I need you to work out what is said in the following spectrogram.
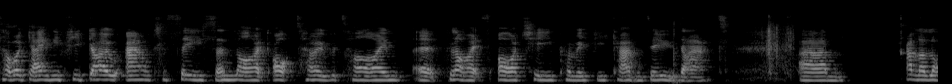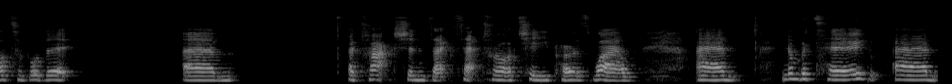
so again, if you go out of season like October time, uh, flights are cheaper if you can do that. Um, and a lot of other um, attractions, etc. are cheaper as well. Um, number two, um,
